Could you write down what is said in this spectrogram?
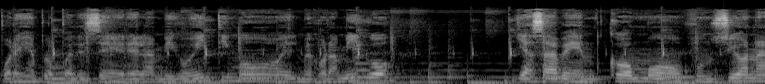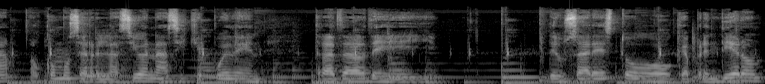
por ejemplo puede ser el amigo íntimo, el mejor amigo, ya saben cómo funciona o cómo se relaciona, así que pueden tratar de, de usar esto que aprendieron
